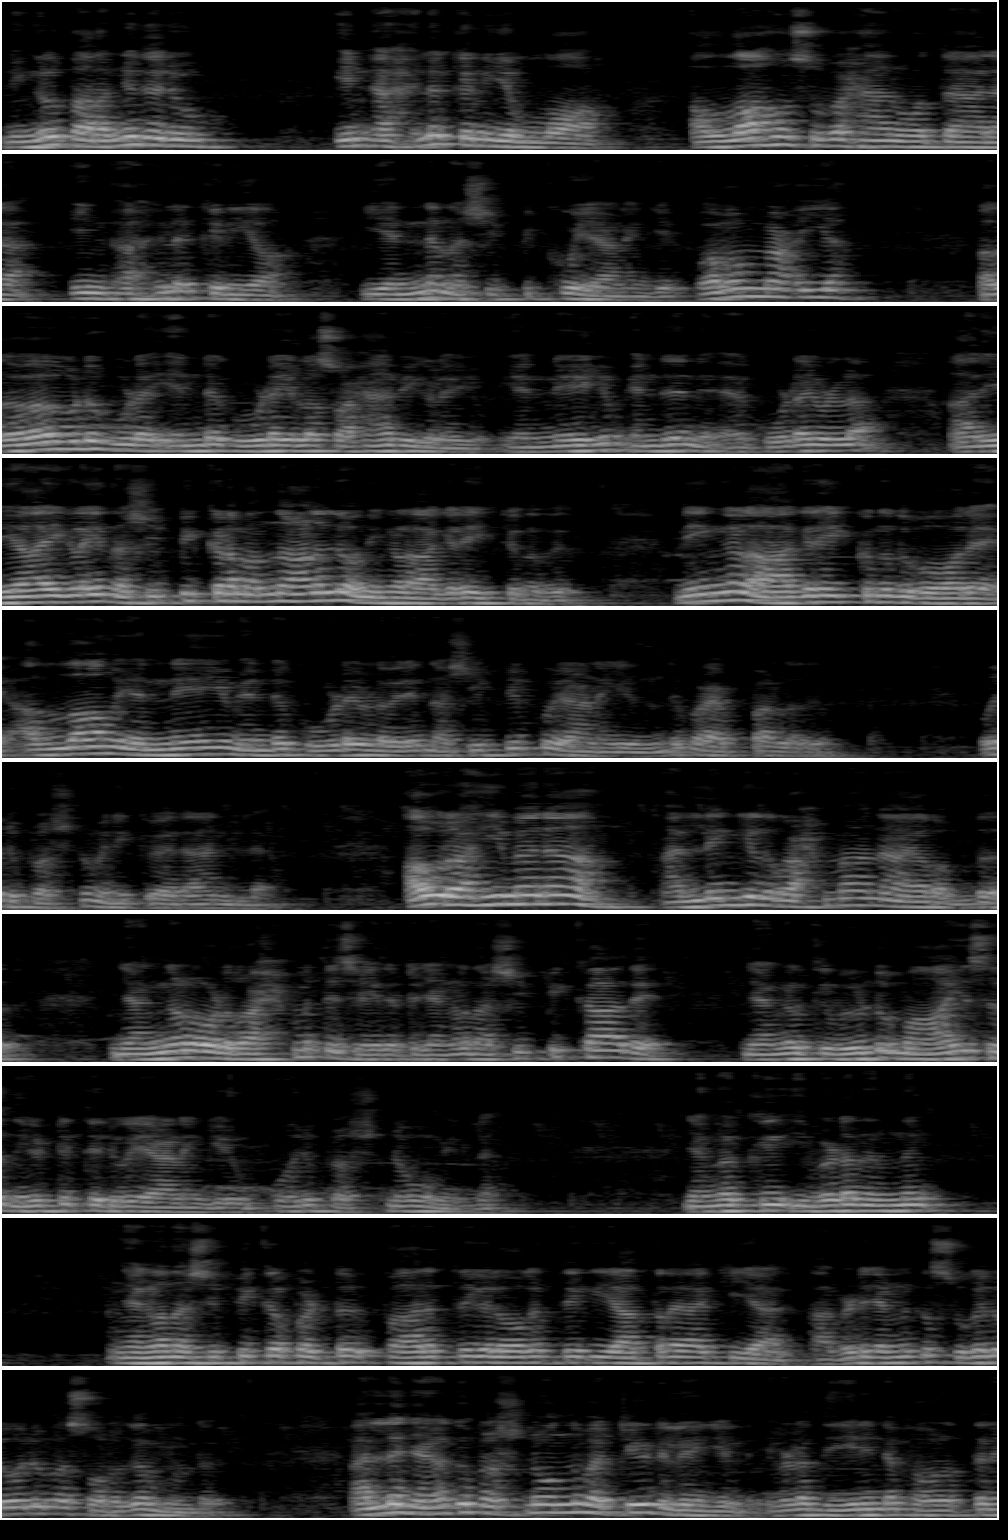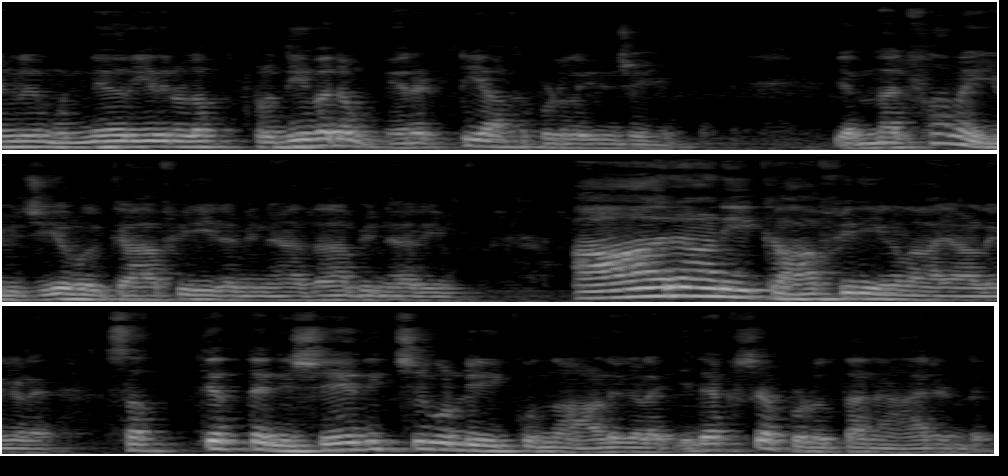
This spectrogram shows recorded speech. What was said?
നിങ്ങൾ പറഞ്ഞു തരൂ ഇൻ അഹ്ലക്കനിയ അള്ളാഹു സുബ്ഹാനഹു വതആല ഇൻ അഹ്ലക്കനിയ എന്നെ നശിപ്പിക്കുകയാണെങ്കിൽ. വമമ്മയ്യ അതോടുകൂടെ എന്റെ കൂടെയുള്ള സ്വഹാബികളെയും എന്നെയും എന്റെ കൂടെയുള്ള അനുയായികളെയും നശിപ്പിക്കണമെന്നാണല്ലോ നിങ്ങൾ ആഗ്രഹിക്കുന്നത്. നിങ്ങൾ ആഗ്രഹിക്കുന്നത് പോലെ അള്ളാഹു എന്നെയും എന്റെ കൂടെയുള്ളവരെ നശിപ്പിക്കുകയാണെങ്കിൽ എന്ത് കുഴപ്പമുള്ളത്? ഒരു പ്രശ്നം എനിക്ക് വരാനില്ല. ഔ റഹിമന അല്ലെങ്കിൽ റഹ്മാനായ റബ്ബ് ഞങ്ങളോട് റഹ്മത്ത് ചെയ്തിട്ട് ഞങ്ങൾ നശിപ്പിക്കാതെ ഞങ്ങൾക്ക് വീണ്ടും ആയുസ് നീട്ടിത്തരുകയാണെങ്കിലും ഒരു പ്രശ്നവുമില്ല. ഞങ്ങൾക്ക് ഇവിടെ നിന്ന് ഞങ്ങളെ നശിപ്പിക്കപ്പെട്ട് പാരത്രിക ലോകത്തേക്ക് യാത്രയാക്കിയാൽ അവിടെ ഞങ്ങൾക്ക് സുഖലോലുപ സ്വർഗമുണ്ട് അല്ല ഞങ്ങൾക്ക് പ്രശ്നമൊന്നും പറ്റിയിട്ടില്ലെങ്കിൽ ഇവിടെ ദീനിന്റെ പ്രവർത്തനങ്ങളിൽ മുന്നേറിയതിനുള്ള പ്രതിഫലം ഇരട്ടിയാക്കപ്പെടുകയും ചെയ്യും. എന്നാൽ മിൻ അദാബിൻ അലീം. ആരാണ് ഈ കാഫിരികളായ ആളുകളെ? സത്യത്തെ നിഷേധിച്ചു കൊണ്ടിരിക്കുന്ന ആളുകളെ രക്ഷപ്പെടുത്താൻ ആരുണ്ട്?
